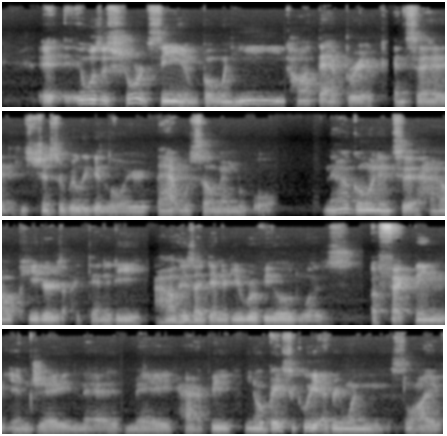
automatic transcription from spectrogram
it, it was a short scene, but when he caught that brick and said he's just a really good lawyer, that was so memorable. Now going into how Peter's identity, how his identity revealed was affecting MJ, Ned, May, Happy. You know, basically everyone in his life.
